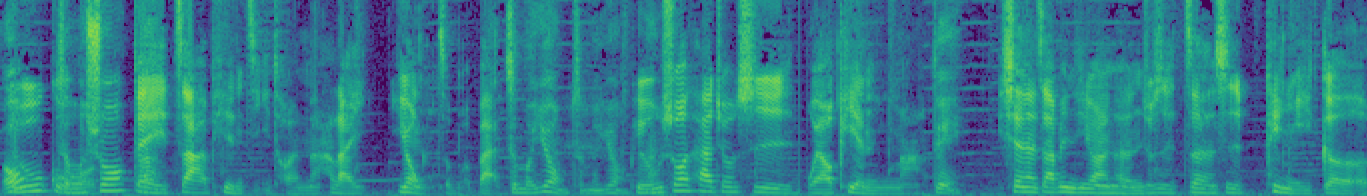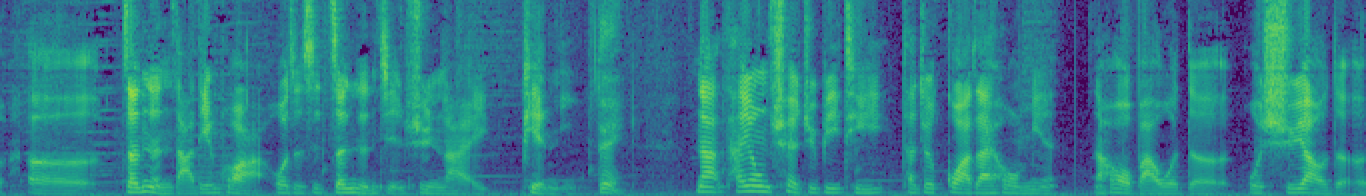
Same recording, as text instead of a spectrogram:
哦，如果怎么说被诈骗集团拿来用怎么办？怎么用？怎么用？比如说，他就是我要骗你嘛。对，现在诈骗集团可能就是真的是聘一个呃真人打电话或者是真人简讯来骗你。对，那他用 ChatGPT，他就挂在后面，然后把我的我需要的。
